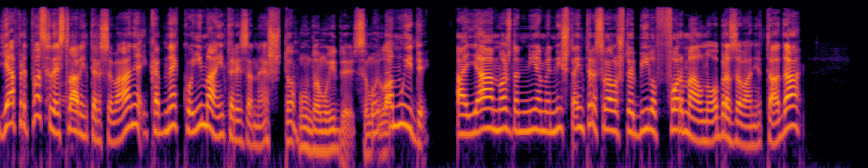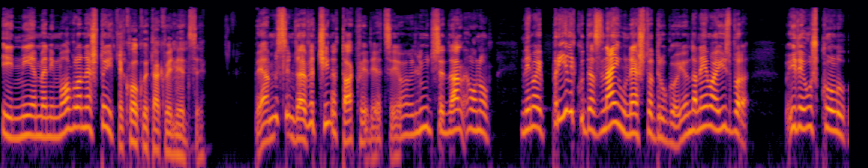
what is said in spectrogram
Ja pretpostavljam da je stvar interesovanja i kad neko ima interes za nešto, Onda mu ide, samo je onda lako. mu ide. A ja možda nije me ništa interesovalo što je bilo formalno obrazovanje tada i nije meni moglo nešto ići. E koliko je takve djece? Ja mislim da je većina takve djece. Ono, Ljudi se dan, ono, nemaju priliku da znaju nešto drugo i onda nemaju izbora. Ide u školu,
